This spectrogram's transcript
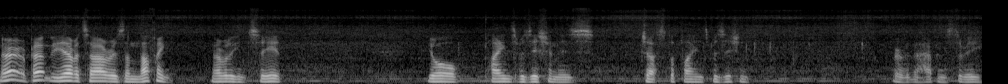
No, apparently the avatar is a nothing. Nobody can see it. Your plane's position is just the plane's position. Wherever that happens to be.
